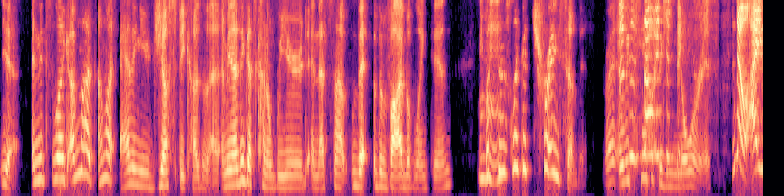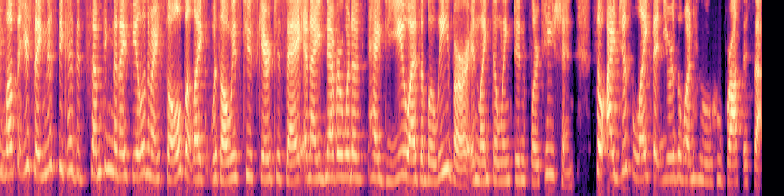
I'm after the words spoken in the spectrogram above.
Yeah. And it's like I'm not I'm not adding you just because of that. I mean I think that's kind of weird and that's not the the vibe of LinkedIn. Mm-hmm. But there's like a trace of it. Right? This is so interesting. ignore it. No, I love that you're saying this because it's something that I feel in my soul, but like was always too scared to say. And I never would have pegged you as a believer in like the LinkedIn flirtation. So I just like that you're the one who who brought this up.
